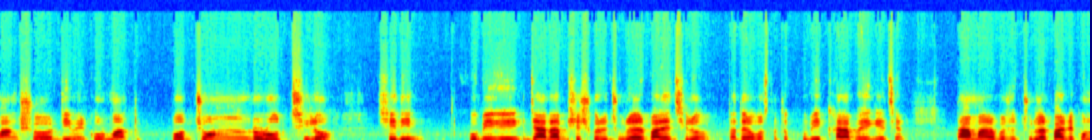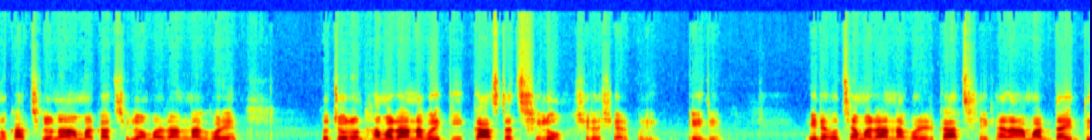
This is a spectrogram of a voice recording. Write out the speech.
মাংস, ডিমের কোরমা। তো প্রচণ্ড রোদ ছিল সেদিন। খুবই যারা বিশেষ করে চুলার পাড়ে ছিল তাদের অবস্থা তো খুবই খারাপ হয়ে গিয়েছে। তা আমার অবশ্য চুলার পাড়ে কোনো কাজ ছিল না, আমার কাজ ছিল আমার রান্নাঘরে। তো চলুন আমার রান্নাঘরে কি কাজটা ছিল সেটা শেয়ার করি। এই যে, এটা হচ্ছে আমার রান্নাঘরের কাজ। এখানে আমার দায়িত্বে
